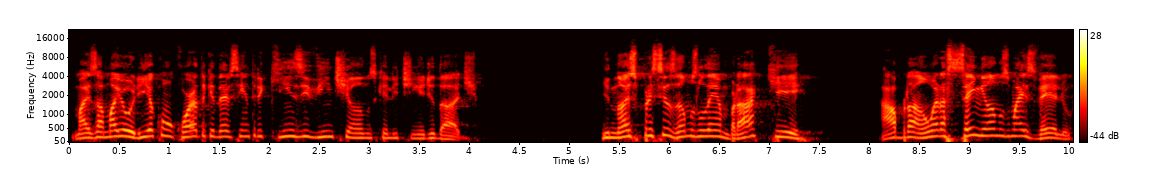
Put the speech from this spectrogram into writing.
Mas a maioria concorda que deve ser entre 15 e 20 anos que ele tinha de idade. E nós precisamos lembrar que Abraão era 100 anos mais velho.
